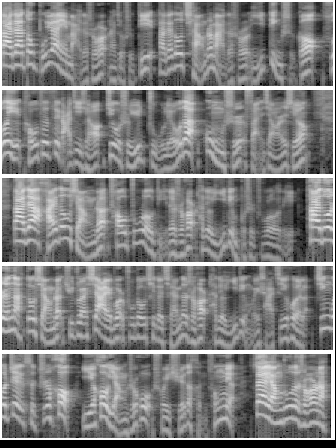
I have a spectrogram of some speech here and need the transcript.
大家都不愿意买的时候，那就是低；大家都抢着买的时候，一定是高。所以投资最大技巧就是与主流的共识反向而行。大家还都想着抄猪肉底的时候，它就一定不是猪肉底。太多人呢都想着去赚下一波猪周期的钱的时候，他就一定没啥机会了。经过这次之后，以后养殖户会学得很聪明，在养猪的时候呢，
